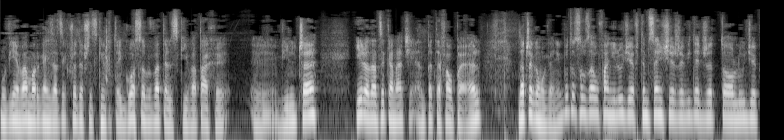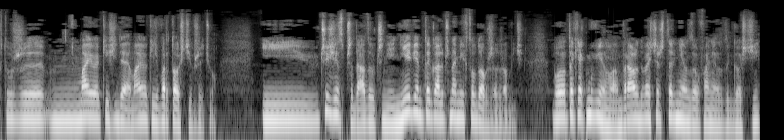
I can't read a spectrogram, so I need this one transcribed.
Mówiłem wam o organizacjach przede wszystkim tutaj Głos Obywatelski, Watachy, yy, Wilcze i rodacy kanaci nptv.pl. Dlaczego mówię o nich? Bo to są zaufani ludzie w tym sensie, że widać, że to ludzie, którzy mm, mają jakieś idee, mają jakieś wartości w życiu. I czy się sprzedadzą, czy nie, nie wiem tego, ale przynajmniej chcą dobrze robić. Bo tak jak mówiłem wam, w Realu 24 nie mam zaufania do tych gości,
